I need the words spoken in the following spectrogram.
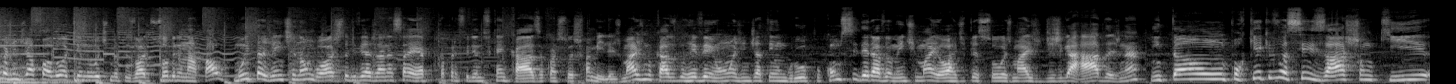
Como a gente já falou aqui no último episódio sobre Natal, muita gente não gosta de viajar nessa época, preferindo ficar em casa com as suas famílias. Mas no caso do Réveillon, a gente já tem um grupo consideravelmente maior de pessoas mais desgarradas, né? Então, por que que vocês acham que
